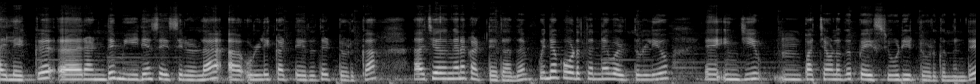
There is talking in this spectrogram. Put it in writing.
അതിലേക്ക് രണ്ട് മീഡിയം സൈസിലുള്ള ഉള്ളി കട്ട് ചെയ്തത് ഇട്ട് കൊടുക്കുക ചെറുങ്ങനെ കട്ട് ചെയ്താൽ പിന്നെ കൂടെ തന്നെ വെളുത്തുള്ളിയും ഇഞ്ചിയും പച്ചമുളക് പേസ്റ്റ് കൂടി ഇട്ട് കൊടുക്കുന്നുണ്ട്.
